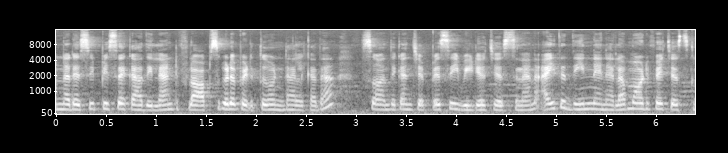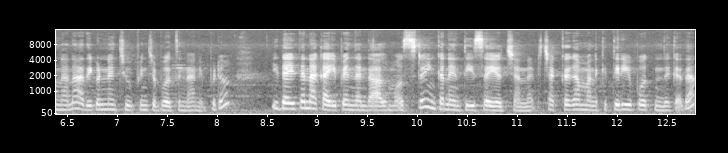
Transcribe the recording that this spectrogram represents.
ఉన్న రెసిపీసే కాదు. ఇలాంటి ఫ్లాప్స్ కూడా పెడుతూ ఉండాలి కదా. సో అందుకని చెప్పేసి ఈ వీడియో చేస్తున్నాను. అయితే దీన్ని నేను ఎలా మోడిఫై చేసుకున్నానో అది కూడా నేను చూపించబోతున్నాను ఇప్పుడు. ఇదైతే నాకు అయిపోయిందండి ఆల్మోస్ట్ ఇంకా నేను తీసేయొచ్చు అన్నట్టు. చక్కగా మనకి తిరిగిపోతుంది కదా.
